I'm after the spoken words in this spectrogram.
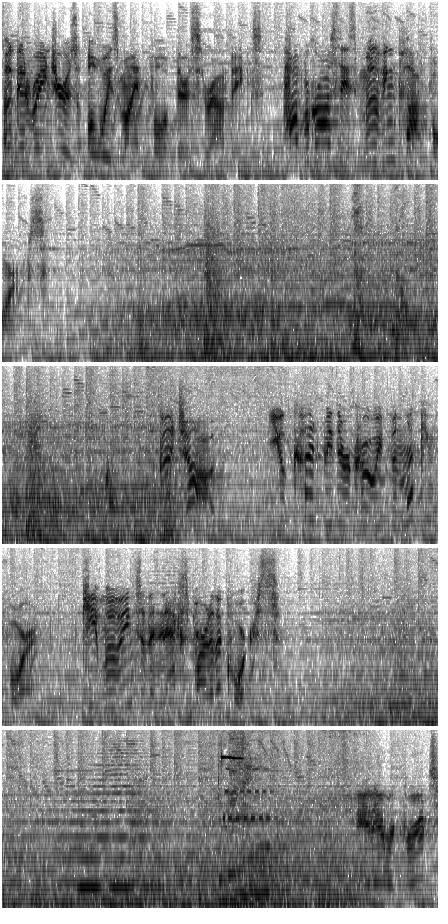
A good ranger is always mindful of their surroundings. Hop across these moving platforms. Could be the recruit we've been looking for. Keep moving to the next part of the course. Hey there, recruit.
